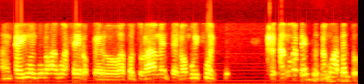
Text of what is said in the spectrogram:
Han caído algunos aguaceros, pero afortunadamente no muy fuertes. Pero estamos atentos, estamos atentos.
